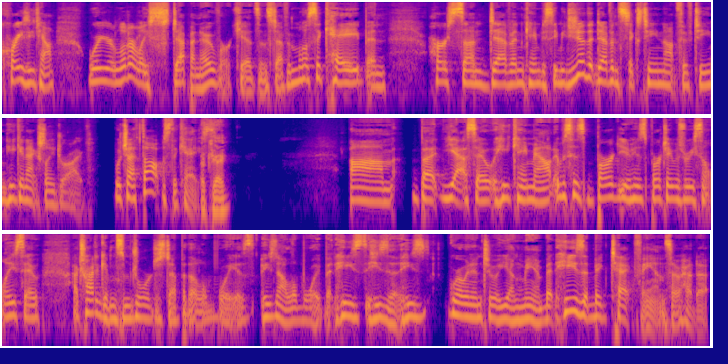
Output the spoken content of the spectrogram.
Crazy town where you're literally stepping over kids and stuff. And Melissa Cape and her son Devin came to see me. Did you know that Devin's 16, not 15? He can actually drive, which I thought was the case. Okay. Um, but yeah, so he came out. It was his birth. You know, his birthday was recently, so I tried to give him some Georgia stuff. But that little boy is he's not a little boy, but he's he's a, he's growing into a young man. But he's a big tech fan, so I had to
